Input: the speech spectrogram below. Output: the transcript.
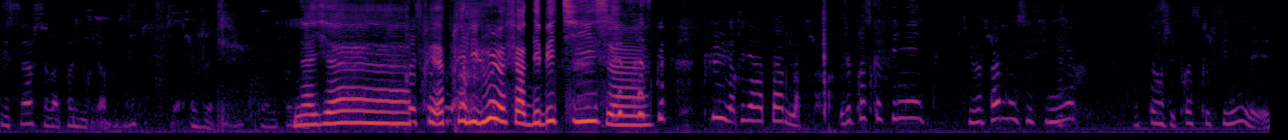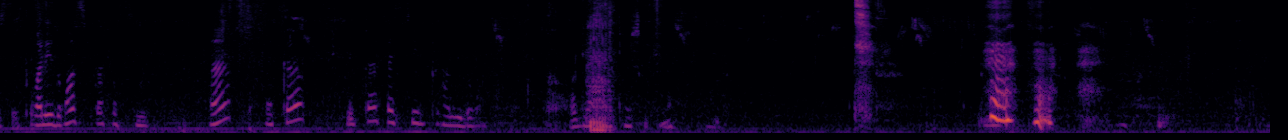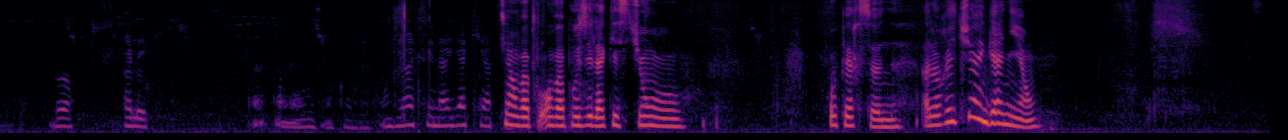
T'es sage, ça va pas durer. Ah, non. Je- je- j'avais pas dit. Naya, après, Lilou, elle va faire des bêtises. J'ai presque plus rien à peindre là. J'ai presque fini. Tu veux pas me laisser finir? Attends, j'ai presque fini, mais pour aller droit, c'est pas facile. Hein? D'accord? C'est pas facile pour aller droit. Oh, regarde un peu ce que tu m'as fait. Bon, allez. Encore On dirait que c'est Naya qui a Tiens, on va, on va poser la question aux, aux personnes. Alors, es-tu un gagnant?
